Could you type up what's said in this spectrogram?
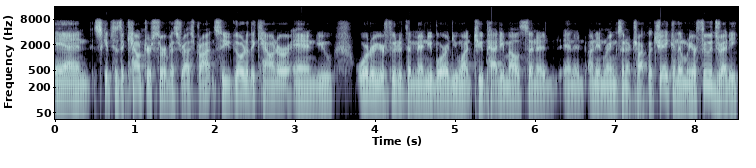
And Skip's is a counter service restaurant. So you go to the counter and you order your food at the menu board. You want two patty melts and, a, and an onion rings and a chocolate shake. And then when your food's ready,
